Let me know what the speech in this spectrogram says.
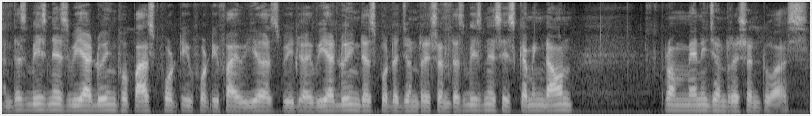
And this business we are doing for past 40 45 years. We, we are doing this for the generation. This business is coming down from many generation to us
